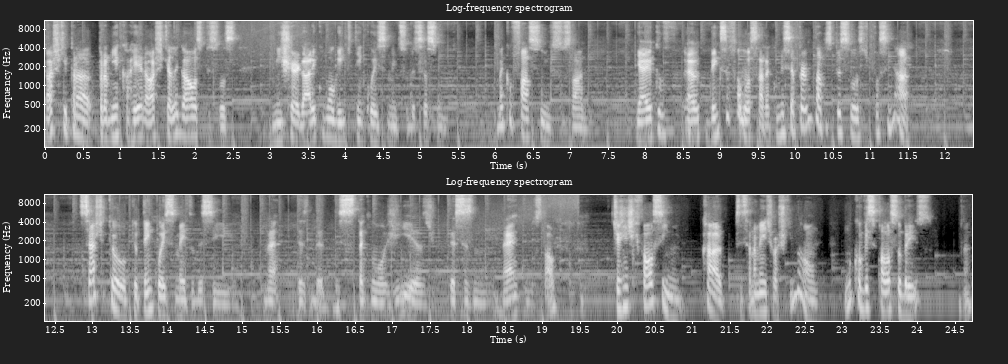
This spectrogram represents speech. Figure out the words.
acho que para minha carreira, eu acho que é legal as pessoas me enxergarem como alguém que tem conhecimento sobre esse assunto. Como é que eu faço isso, sabe? E aí, é, bem que você falou, Sara, comecei a perguntar para as pessoas, tipo assim, ah, você acha que eu, que eu tenho conhecimento desse, né, de, de, dessas tecnologias, desses métodos e tal? Tinha gente que fala assim, cara, sinceramente, eu acho que não. Nunca ouvi você falar sobre isso, né?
